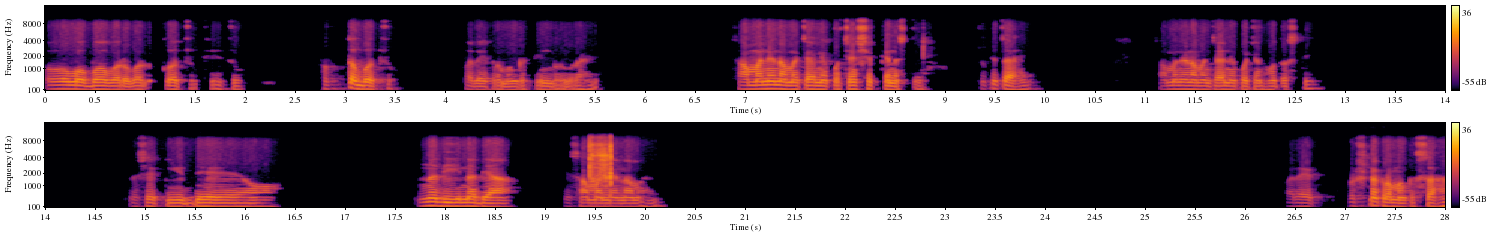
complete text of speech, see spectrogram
अ व ब बरोबर. क चूक हे चूक. फक्त ब चूक. पर्याय क्रमांक तीन बरोबर आहे. सामान्य नामाचे अनेक वचन शक्य नसते. चुकीचं आहे. सामान्य नामांचे अनेक वचन होत असते. जसे की दे नदी नद्या हे सामान्य नाम आहे. पर्याय प्रश्न क्रमांक सहा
